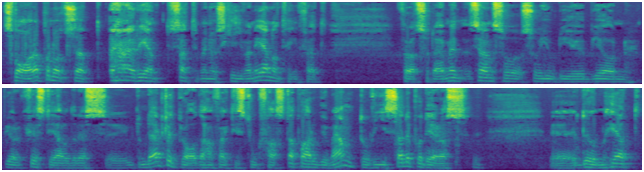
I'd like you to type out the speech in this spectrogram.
svara på något sätt. Rent satte mig ner och skriva ner någonting för att, för att sådär. Men sen så, så gjorde ju Björn Björkqvist det alldeles eh, utomordentligt bra där han faktiskt tog fasta på argument och visade på deras eh, dumhet.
